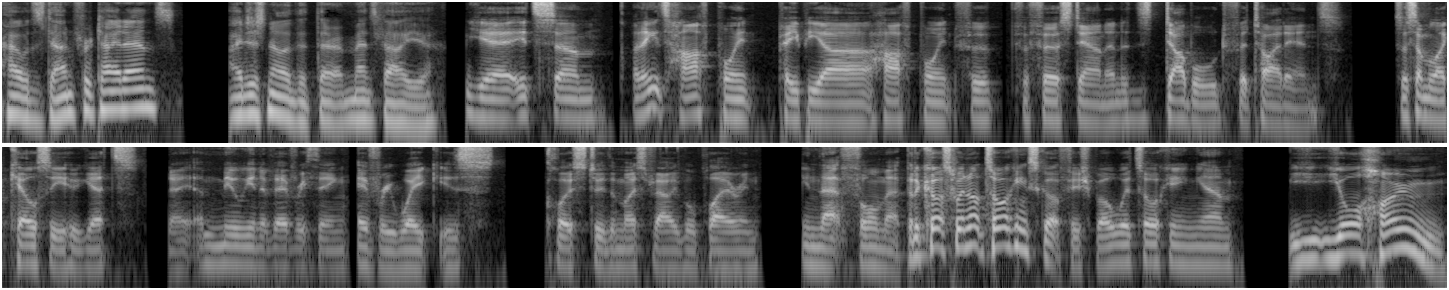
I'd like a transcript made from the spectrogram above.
how it's done for tight ends. I just know that they're immense value. Yeah, it's um, I think it's half point PPR, half point for, for first down, and it's doubled for tight ends. So someone like Kelce, who gets you know, a million of everything every week, is close to the most valuable player in, in that format. But of course, we're not talking Scott Fish Bowl. We're talking um, your home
